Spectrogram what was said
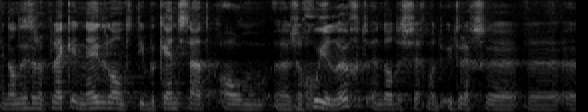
En dan is er een plek in Nederland die bekend staat om uh, zijn goede lucht. En dat is zeg maar de Utrechtse, uh, uh,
